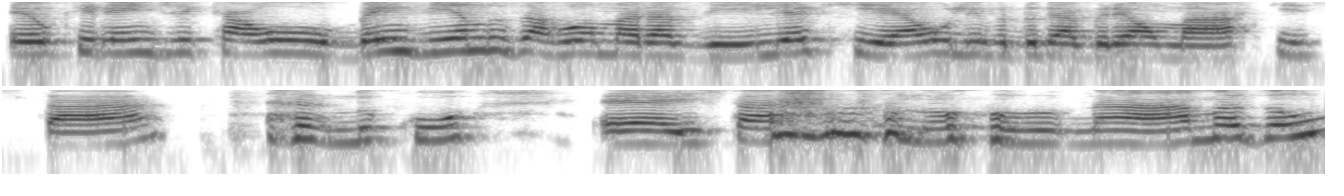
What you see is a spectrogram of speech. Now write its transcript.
Eu queria indicar o Bem-vindos à Rua Maravilha, que é o livro do Gabriel Marques, está no cu, é, está no, na Amazon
